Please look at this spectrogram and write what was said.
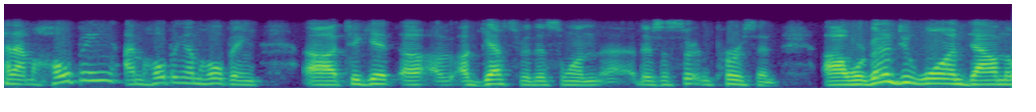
and I'm hoping, I'm hoping, I'm hoping uh, to get a, a, guest for this one. Uh, there's a certain person. Uh, we're going to do one down the,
